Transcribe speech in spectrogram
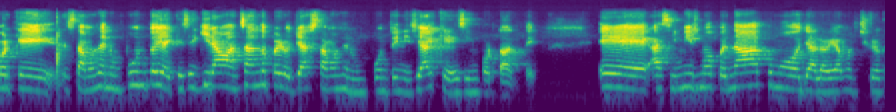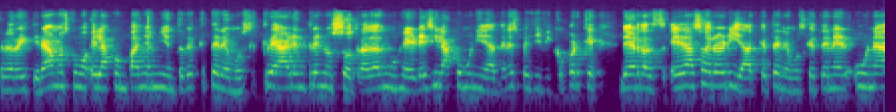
porque estamos en un punto y hay que seguir avanzando, pero ya estamos en un punto inicial que es importante. Eh, asimismo, pues nada, como ya lo habíamos dicho, creo que lo reiteramos, como el acompañamiento que, tenemos que crear entre nosotras las mujeres y la comunidad en específico, porque de verdad es la sororidad que tenemos que tener una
